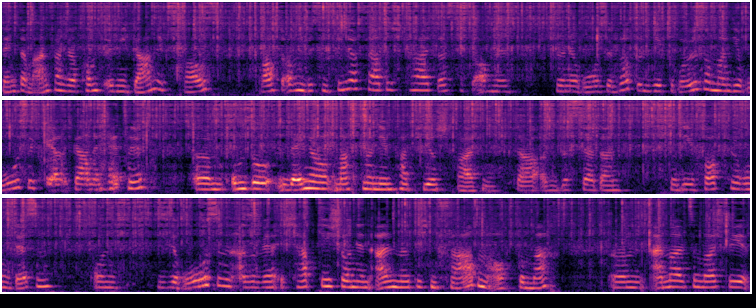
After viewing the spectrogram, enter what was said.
Denkt am Anfang, da kommt irgendwie gar nichts raus. Braucht auch ein bisschen Fingerfertigkeit, dass es auch eine schöne Rose wird. Und je größer man die Rose gerne hätte, ähm, umso länger macht man den Papierstreifen. Klar, also das ist ja dann so die Fortführung dessen. Und diese Rosen, also ich habe die schon in allen möglichen Farben auch gemacht. Ähm, einmal zum Beispiel,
